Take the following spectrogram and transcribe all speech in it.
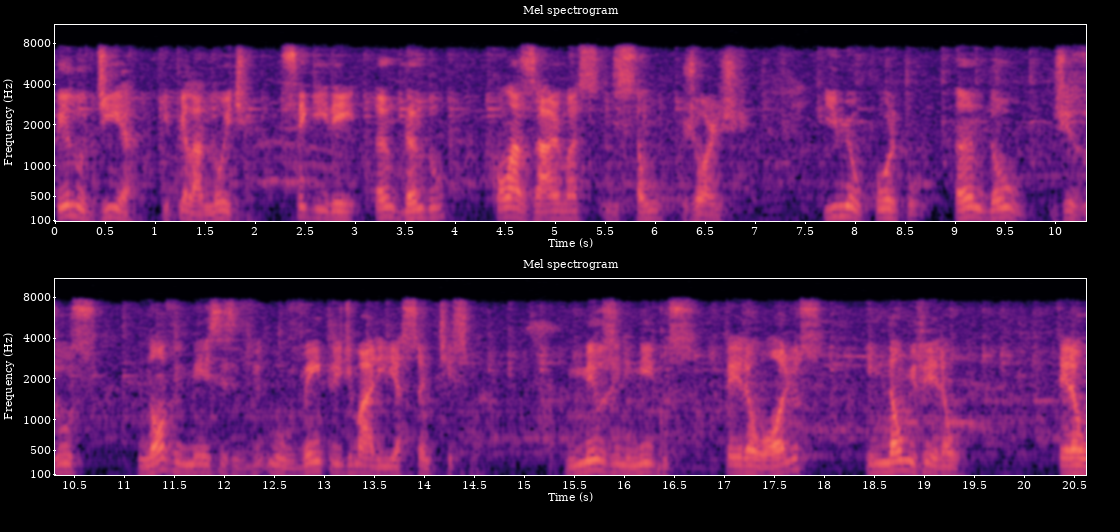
Pelo dia e pela noite seguirei andando com as armas de São Jorge. E meu corpo andou Jesus nove meses no ventre de Maria Santíssima. Meus inimigos terão olhos e não me verão, terão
